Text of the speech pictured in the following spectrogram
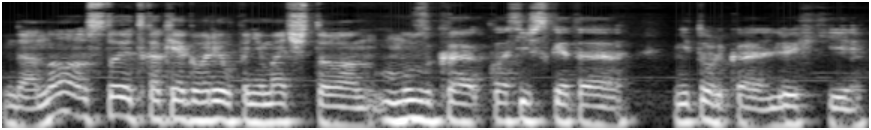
Да, но стоит, как я говорил, понимать, что музыка классическая это не только легкие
